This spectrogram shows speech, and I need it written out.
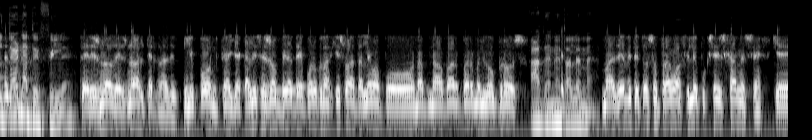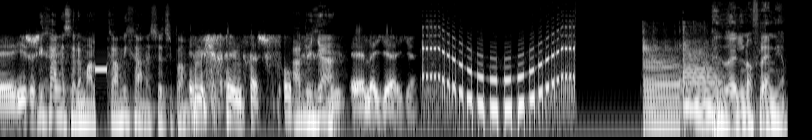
alternative, φίλε. There is no, there is no alternative. Λοιπόν, κα- για καλή σεζόν πήρατε υπόλοιπο θα αρχίσουμε να τα λέμε από να, να βάρ- πάρουμε λίγο μπρος. Άντε, ναι, τα λέμε. Μαζεύετε τόσο πράγμα, φίλε, που ξέρεις, χάνεσαι. Και ίσω. Μη χάνεσαι, ρε μαλάκα, μη χάνεσαι, έτσι πάμε. να σου πω. Άντε, γεια. Έλα, γεια, γεια. Εδώ Ελληνοφρένεια.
